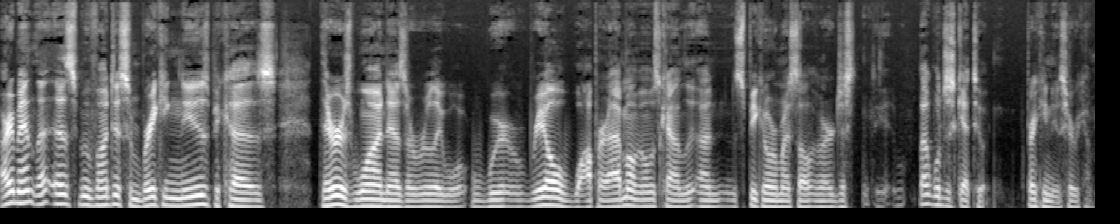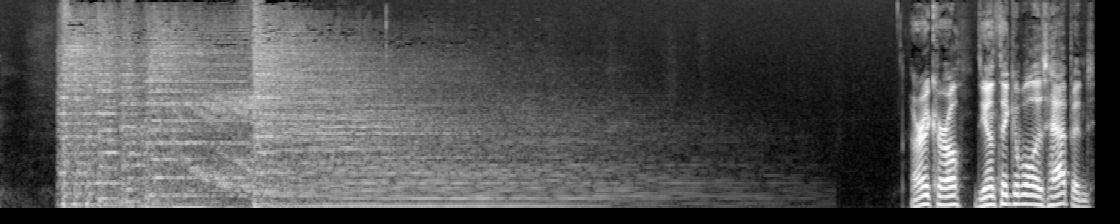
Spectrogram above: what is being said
All right, man. Let us move on to some breaking news because there is one as a really w- w- real whopper. I'm almost kind of um, speaking over myself, or just, but we'll just get to it. Breaking news. Here we come. All right, Karl. The unthinkable has happened.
